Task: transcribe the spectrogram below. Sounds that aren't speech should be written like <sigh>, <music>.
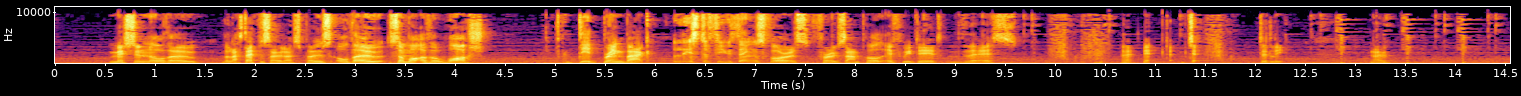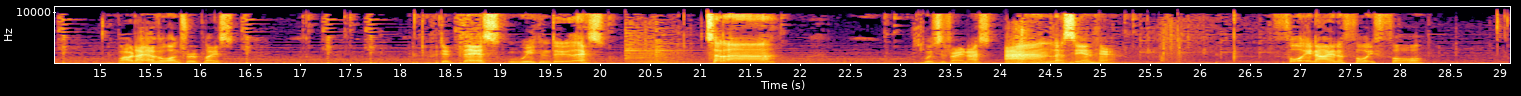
mission, although the last episode, I suppose, although somewhat of a wash, did bring back at least a few things for us. For example, if we did this. Uh, eh, Diddly. No. Why would I ever want to replace? If we did this, we can do this. Ta-da! Which is very nice. And let's see in here. 49 of 44.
